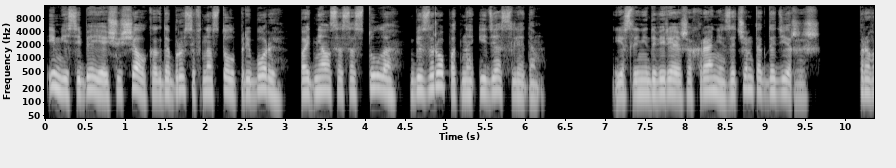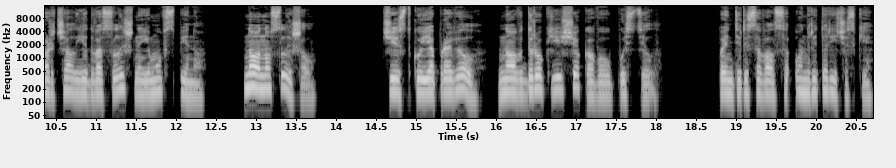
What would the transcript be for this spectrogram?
Им я себя и ощущал, когда, бросив на стол приборы, поднялся со стула, безропотно идя следом. «Если не доверяешь охране, зачем тогда держишь?» — проворчал едва слышно ему в спину но он услышал. «Чистку я провел, но вдруг еще кого упустил?» Поинтересовался он риторически.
